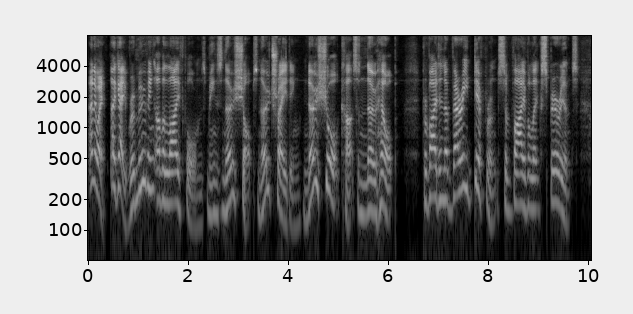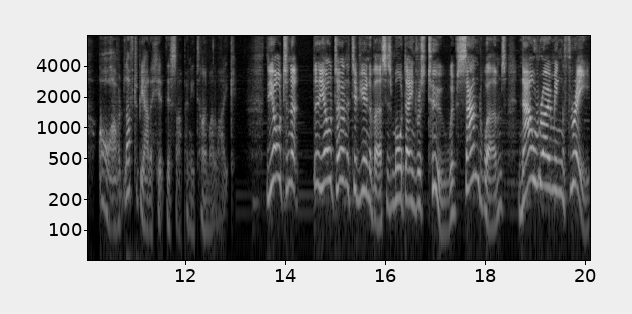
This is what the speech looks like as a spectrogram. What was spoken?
Anyway, okay, removing other life forms means no shops, no trading, no shortcuts, and no help, providing a very different survival experience. Oh, I would love to be able to hit this up anytime I like. The alternate the alternative universe is more dangerous too, with sandworms now roaming free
